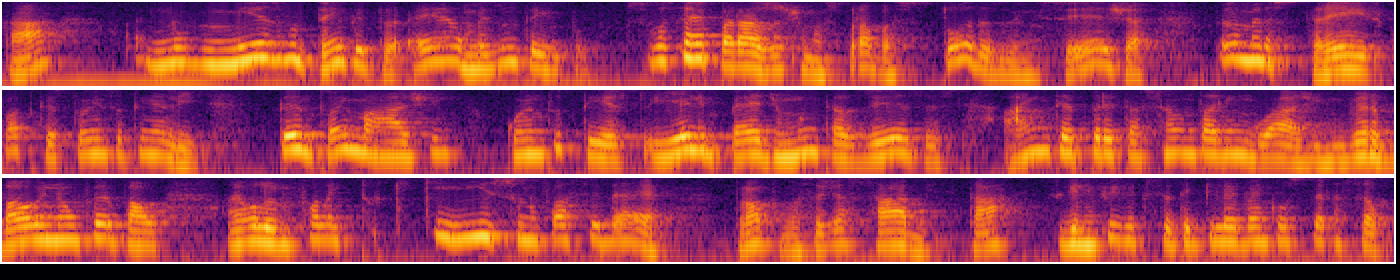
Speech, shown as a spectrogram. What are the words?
tá? No mesmo tempo, Heitor, é ao mesmo tempo. Se você reparar as últimas provas todas do Enseja, pelo menos três, quatro questões eu tenho ali, tanto a imagem quanto o texto. E ele pede muitas vezes a interpretação da linguagem, verbal e não verbal. Aí o aluno fala, Heitor, o que, que é isso? Não faço ideia. Pronto, você já sabe, tá? Significa que você tem que levar em consideração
